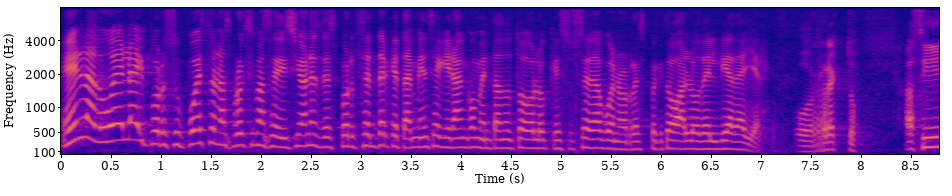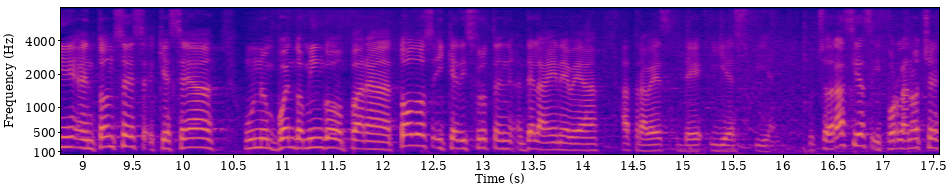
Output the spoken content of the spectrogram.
en la duela y por supuesto en las próximas ediciones de Sport Center que también seguirán comentando todo lo que suceda, bueno, respecto a lo del día de ayer. Correcto. Así entonces, que sea un buen domingo para todos y que disfruten de la NBA a través de ESPN. Muchas gracias y por la noche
